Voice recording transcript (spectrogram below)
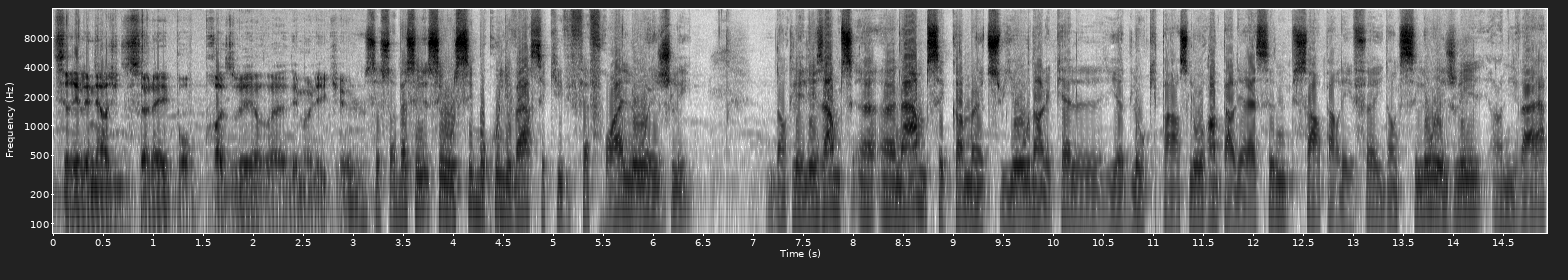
tirer l'énergie du soleil pour produire euh, des molécules. C'est ça. Ben, c'est aussi beaucoup l'hiver, c'est qu'il fait froid, l'eau est gelée. Donc, les, les arbres, un, un arbre, c'est comme un tuyau dans lequel il y a de l'eau qui passe. L'eau rentre par les racines puis sort par les feuilles. Donc, si l'eau est gelée en hiver,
